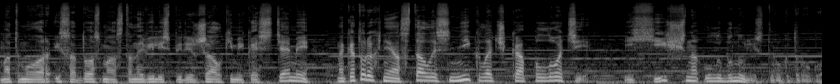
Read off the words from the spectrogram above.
Матмуар и Садосма остановились перед жалкими костями, на которых не осталось ни клочка плоти, и хищно улыбнулись друг другу.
